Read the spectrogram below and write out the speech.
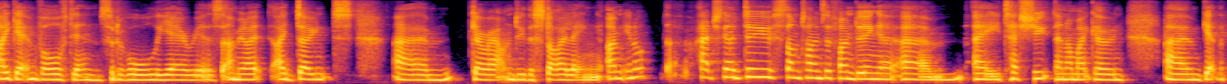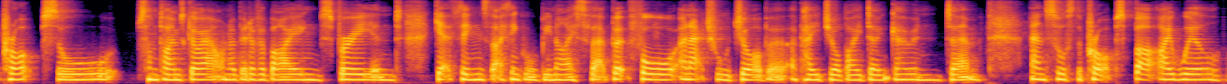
I get involved in sort of all the areas. I mean, I, I don't um, go out and do the styling. I'm, you know, actually, I do sometimes if I'm doing a um, a test shoot, then I might go and um, get the props or sometimes go out on a bit of a buying spree and get things that I think will be nice for that. But for an actual job, a, a paid job, I don't go and um, and source the props. But I will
